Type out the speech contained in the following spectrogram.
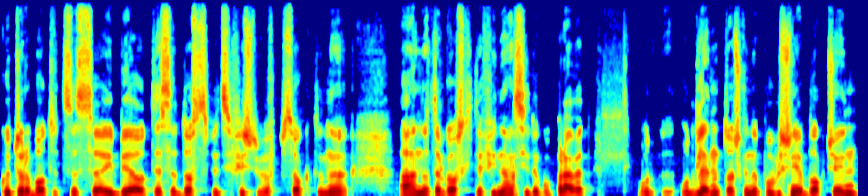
които работят с IBL, те са доста специфични в посоката на, а, на търговските финанси да го правят. От, от гледна точка на публичния блокчейн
